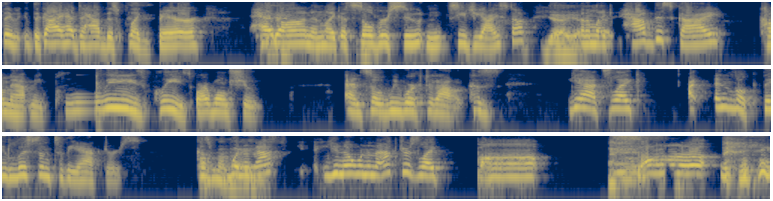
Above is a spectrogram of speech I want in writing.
The, the guy had to have this like bear head Yeah. on and like a silver suit and CGI stuff. Yeah, yeah. And I'm like, have this guy come at me, please, please, or I won't shoot. And so we worked it out because, yeah, it's like, I, and look, they listen to the actors. Because oh, when an act, you know, when an actor's like, bah, bah,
